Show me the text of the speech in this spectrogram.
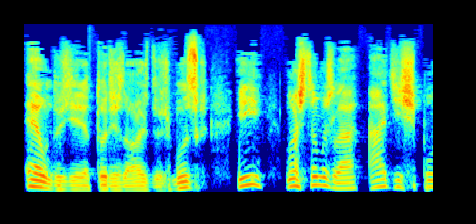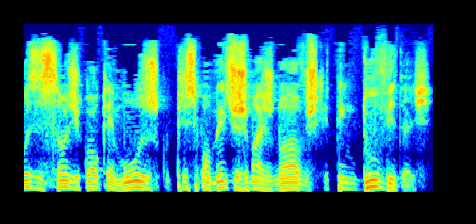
é um dos diretores da Ordem dos Músicos e nós estamos lá à disposição de qualquer músico, principalmente os mais novos que têm dúvidas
